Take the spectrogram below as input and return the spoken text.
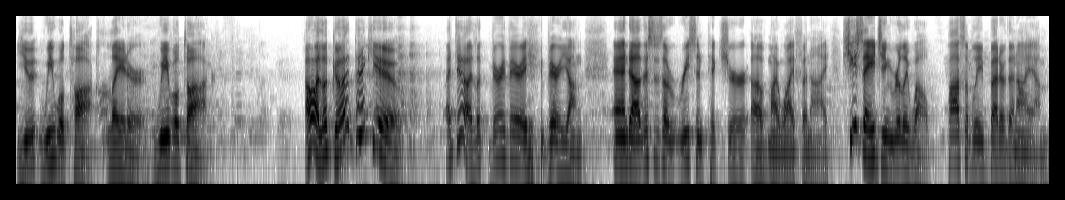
You, we will talk later. We will talk. Oh, I look good? Thank you. I do. I look very, very, very young. And uh, this is a recent picture of my wife and I. She's aging really well possibly better than I am.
